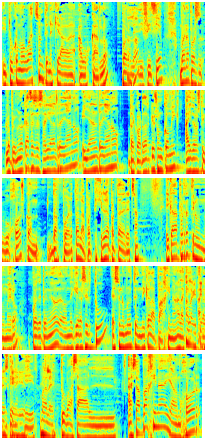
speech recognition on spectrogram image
y tú como Watson tienes que ir a, a buscarlo por el edificio. Bueno, pues lo primero que haces es salir al rellano y ya en el rellano recordar que es un cómic, hay dos dibujos con dos puertas, la puerta izquierda y la puerta derecha. Y cada puerta tiene un número. Pues dependiendo de dónde quieras ir tú, ese número te indica la página a la que, A la que tienes que ir. Vale. Tú vas al, a esa página y a lo mejor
